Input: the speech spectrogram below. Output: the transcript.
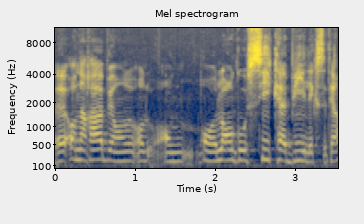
euh, en arabe et en, langue aussi kabyle, etc.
